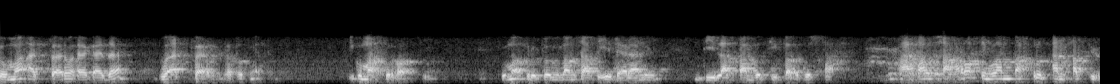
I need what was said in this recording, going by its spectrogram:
Soma adbaro hakada wa adbar katanya. Iku masuk roti. Cuma berhubung Imam Syafi'i darani di lap rambut sifat itu sah. Asal sarot sing lam takrut an hadir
